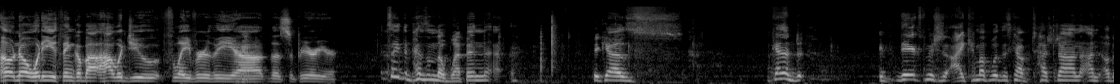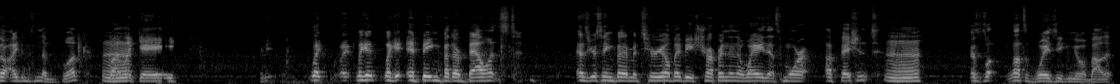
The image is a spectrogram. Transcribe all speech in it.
Oh no, what do you think about how would you flavor the uh, the superior? I'd say it depends on the weapon, because kind of the explanation I come up with is kind of touched on on other items in the book, but Mhm. like a like like like it, like it being better balanced, as you're saying, better material, maybe sharpened in a way that's more efficient. Mm-hmm. There's lo- lots of ways you can go about it.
